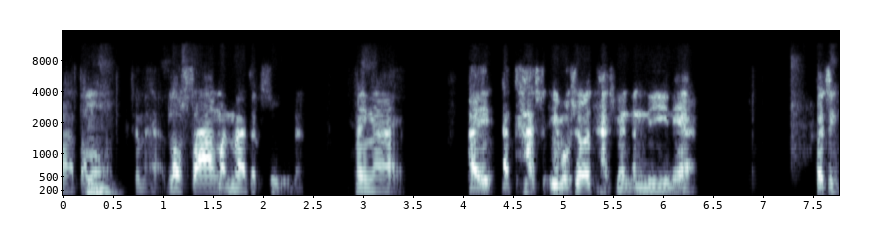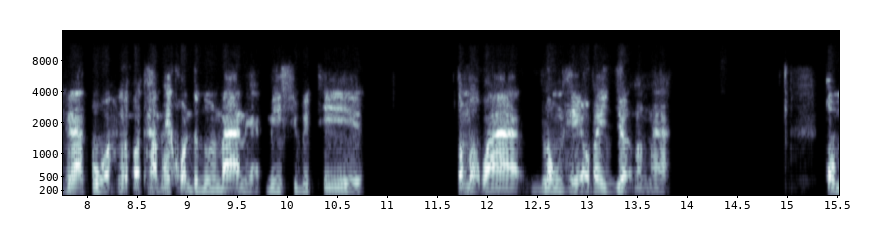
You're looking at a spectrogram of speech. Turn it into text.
มาตลอดใช่ไหมฮะเราสร้างมันมาจากศูนย์ไม่ง่ายไอ attach emotional attachment อันนี้เนี่ยเป็นสิ่งที่น่ากลัว แล้วก็ทำให้คนจำนวนมากเนี่ย มีชีวิตที่ ต้องบอกว่าลงเหวไปเยอะมากๆ ผม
